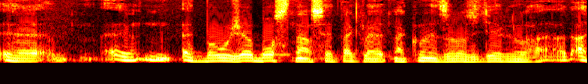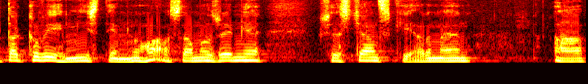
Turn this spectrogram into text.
e, e, bohužel Bosna se takhle nakonec rozdělila. A takových míst je mnoho a samozřejmě křesťanský Armén a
